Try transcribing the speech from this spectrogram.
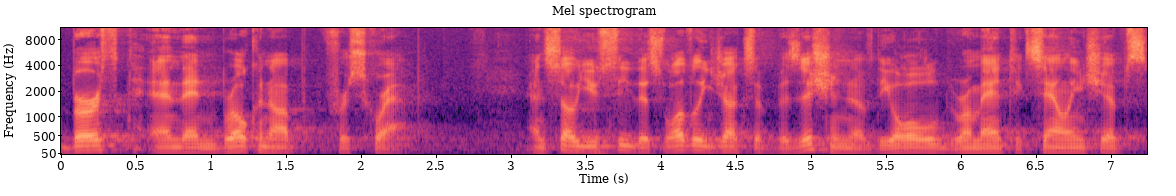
berthed and then broken up for scrap. And so you see this lovely juxtaposition of the old romantic sailing ships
